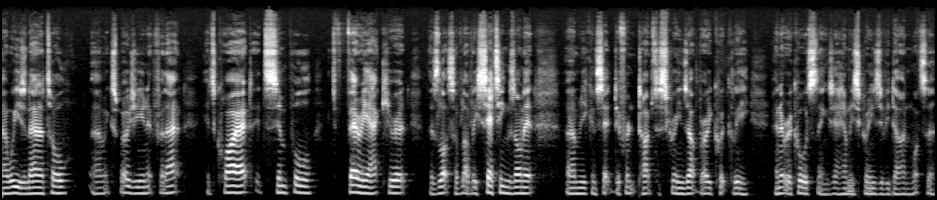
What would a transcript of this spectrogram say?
Uh, we use an Anatol um, exposure unit for that. It's quiet, it's simple, it's very accurate. There's lots of lovely settings on it. Um, you can set different types of screens up very quickly, and it records things. Yeah, how many screens have you done? What's the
